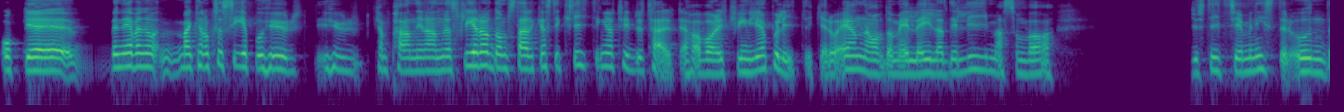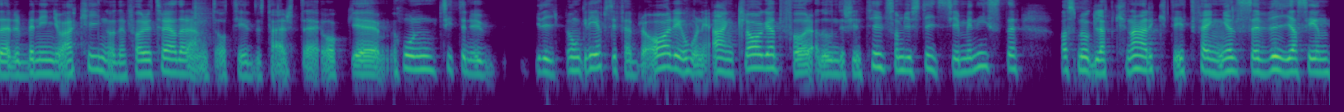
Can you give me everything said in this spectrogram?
och, eh, men även, man kan också se på hur, hur kampanjen används. Flera av de starkaste kritikerna till Duterte har varit kvinnliga politiker och en av dem är Leila de Lima som var justitieminister under Benigno Aquino, den företrädaren till Duterte. Och, eh, hon sitter nu hon greps i februari och hon är anklagad för att under sin tid som justitieminister ha smugglat knark till ett fängelse via sin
